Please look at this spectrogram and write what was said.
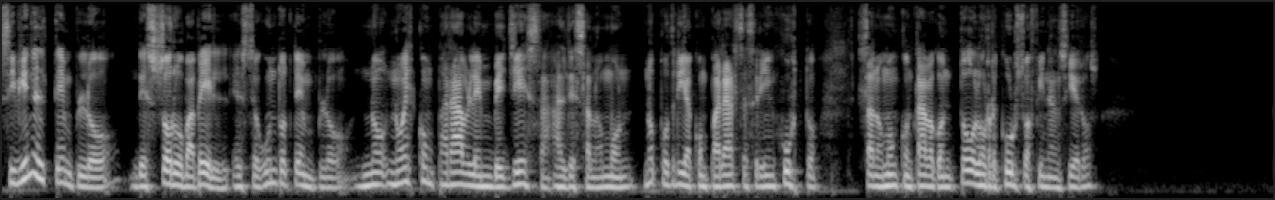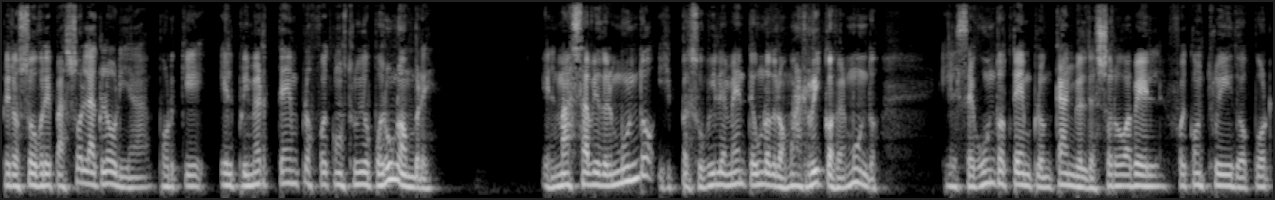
Si bien el templo de Zorobabel, el segundo templo, no, no es comparable en belleza al de Salomón, no podría compararse, sería injusto. Salomón contaba con todos los recursos financieros, pero sobrepasó la gloria porque el primer templo fue construido por un hombre, el más sabio del mundo y presumiblemente uno de los más ricos del mundo. El segundo templo, en cambio, el de Zorobabel, fue construido por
